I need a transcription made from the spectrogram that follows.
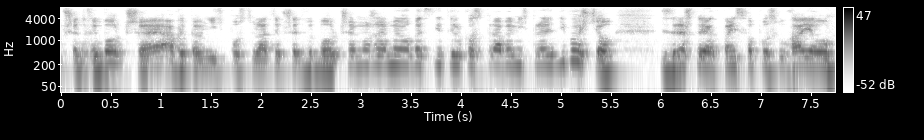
przedwyborcze, a wypełnić postulaty przedwyborcze możemy obecnie tylko z Prawem i Sprawiedliwością. Zresztą jak Państwo posłuchają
